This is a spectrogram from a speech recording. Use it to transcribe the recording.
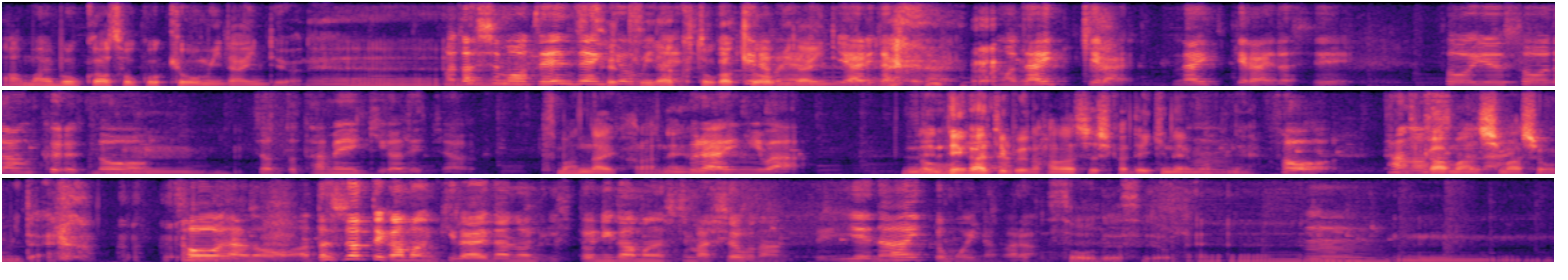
あんまり僕はそこ興味ないんだよね。ー私も全然興味ない。節約とか興味ないんだよね。やりたくない。もう大っ嫌い。大っ嫌いだしそういう相談来ると、うん、ちょっとため息が出ちゃう。つまんないからね。ぐらいには、ねネガティブな話しかできないもんうん。ね、そう。楽し我慢しましょうみたいな。そうなの。私だって我慢嫌いなのに人に我慢しましょうなんて言えないと思いながら。そうですよね。ん。うん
